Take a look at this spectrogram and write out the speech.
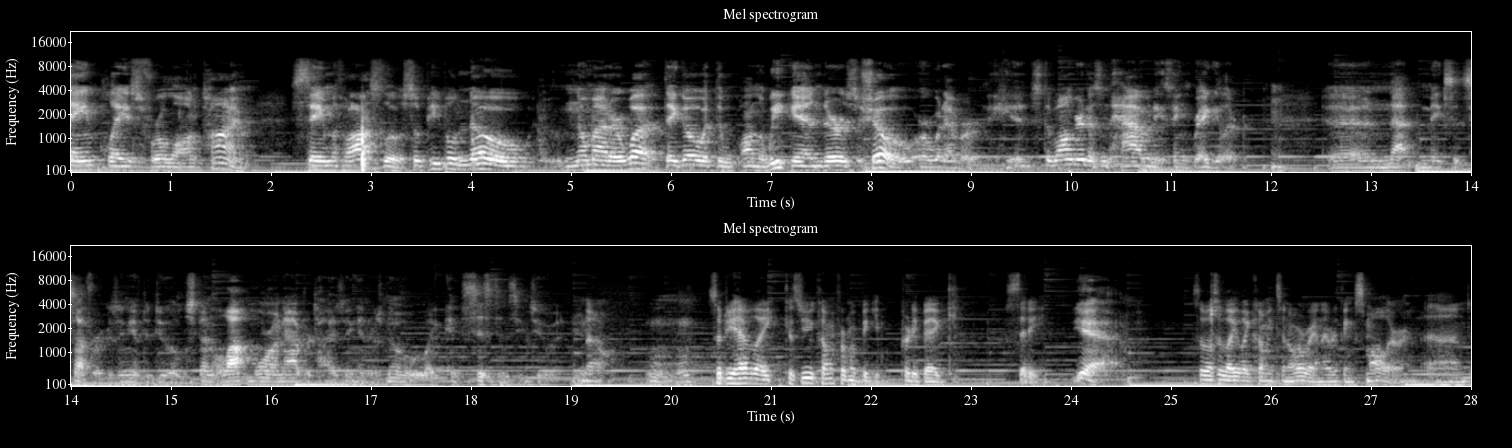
same place for a long time. Same with Oslo, so people know no matter what they go at the on the weekend. There's a show or whatever. It's Stavanger doesn't have anything regular, and that makes it suffer because then you have to do spend a lot more on advertising, and there's no like consistency to it. No. hmm So do you have like, because you come from a big, pretty big city. Yeah, So also like, like coming to Norway and everything's smaller? And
